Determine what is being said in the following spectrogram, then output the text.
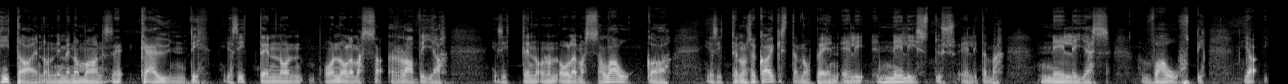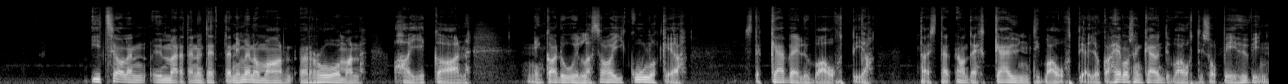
hitain on nimenomaan se käynti. Ja sitten on, on olemassa ravia ja sitten on olemassa laukkaa ja sitten on se kaikista nopein eli nelistys, eli tämä neljäs vauhti. Ja itse olen ymmärtänyt, että nimenomaan Rooman aikaan niin kaduilla sai kulkea sitä kävelyvauhtia tai sitä, anteeksi, käyntivauhtia, joka hevosen käyntivauhti sopii hyvin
